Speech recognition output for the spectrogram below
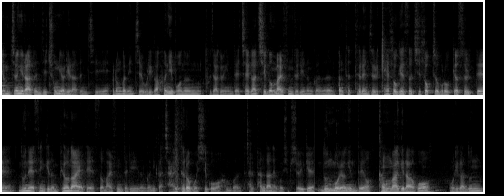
염증이라든지 충혈이라든지 그런 건 이제 우리가 흔히 보는 부작용인데 제가 지금 말씀드리는 거는 컨택트 렌즈를 계속해서 지속적으로 꼈을 때 눈에 생기는 변화에 대해서 말씀드리는 거니까 잘 들어보시고 한번 잘 판단해 보십시오. 이게 눈 모형인데요. 각막이라고 우리가 눈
